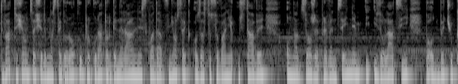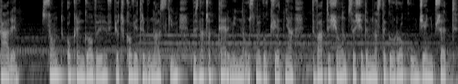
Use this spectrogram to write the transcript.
2017 roku prokurator generalny składa wniosek o zastosowanie ustawy o nadzorze prewencyjnym i izolacji po odbyciu kary. Sąd Okręgowy w Piotrkowie Trybunalskim wyznacza termin na 8 kwietnia 2017 roku, dzień przed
